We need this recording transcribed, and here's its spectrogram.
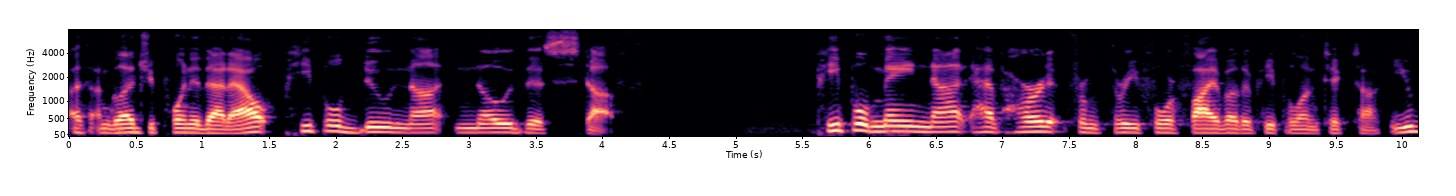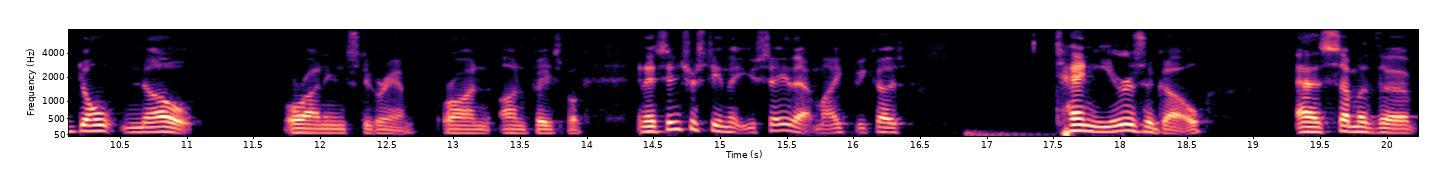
I'm glad you pointed that out. People do not know this stuff. People may not have heard it from three, four, five other people on TikTok. You don't know, or on Instagram or on on Facebook. And it's interesting that you say that, Mike, because 10 years ago, as some of the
